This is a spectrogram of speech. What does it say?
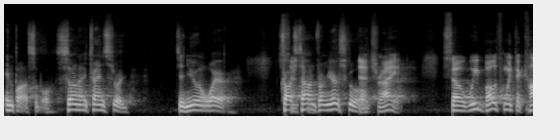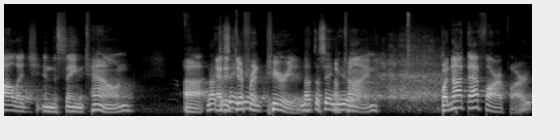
impossible. So then I transferred to New and Ware, across Central. town from your school. That's right. So we both went to college in the same town uh, at a same year. different period Not the same of year. time, but not that far apart.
